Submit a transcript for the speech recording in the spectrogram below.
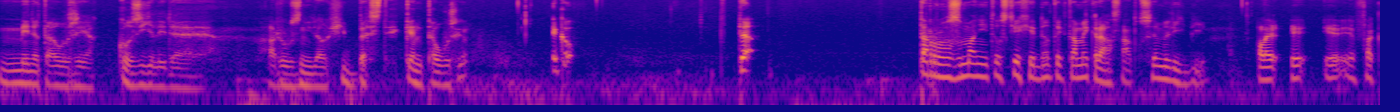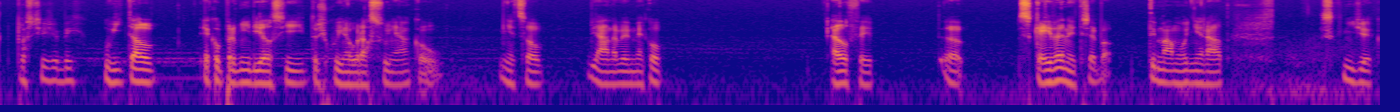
Minotauři a kozí lidé a různí další besty, kentauři. Jako ta, ta rozmanitost těch jednotek tam je krásná, to se mi líbí. Ale je, je, je fakt prostě, že bych uvítal jako první DLC trošku jinou rasu, nějakou něco, já nevím, jako elfy, uh, skaveny třeba, ty mám hodně rád z knížek.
